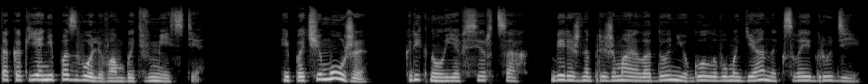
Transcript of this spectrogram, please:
так как я не позволю вам быть вместе». «И почему же?» — крикнул я в сердцах, бережно прижимая ладонью голову Магианы к своей груди.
